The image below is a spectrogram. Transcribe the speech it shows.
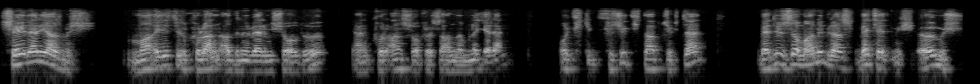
şeyler yazmış. Maidetül Kur'an adını vermiş olduğu yani Kur'an sofrası anlamına gelen o küçük, küçük kitapçıkta Bediüzzaman'ı biraz met etmiş, övmüş.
